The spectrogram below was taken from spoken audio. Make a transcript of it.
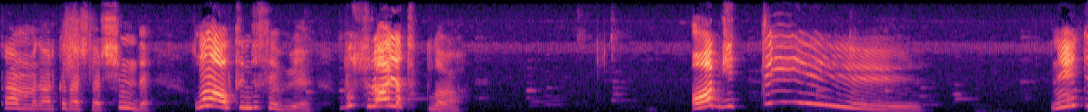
Tamam arkadaşlar şimdi 16. seviye. Bu sırayla tıkla. Aa gitti. Neydi?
